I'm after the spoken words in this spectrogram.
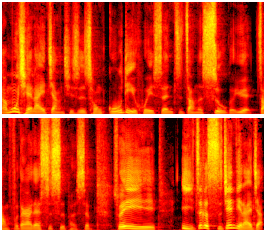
那目前来讲，其实从谷底回升只涨了四五个月，涨幅大概在十四 percent。所以以这个时间点来讲，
